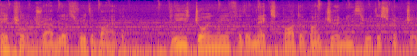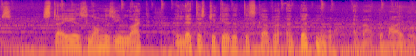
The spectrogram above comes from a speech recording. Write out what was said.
perpetual traveler through the Bible. Please join me for the next part of my journey through the scriptures. Stay as long as you like and let us together discover a bit more about the Bible.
